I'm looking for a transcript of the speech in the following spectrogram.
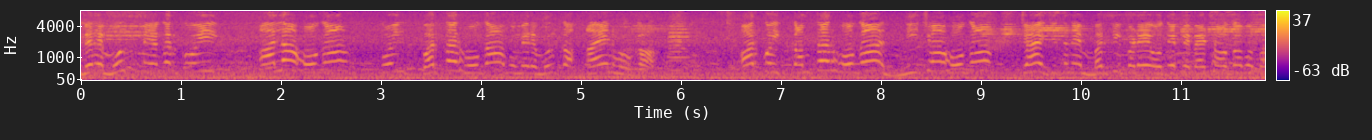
میرے ملک میں اگر کوئی اعلیٰ ہوگا، کوئی برتر ہوگا، وہ میرے ملک کا آئین ہوگا۔ اور کوئی کمتر ہوگا، نیچا ہوگا، چاہے جتنے مرضی بڑے عہدے پہ بیٹھا ہوگا، وہ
